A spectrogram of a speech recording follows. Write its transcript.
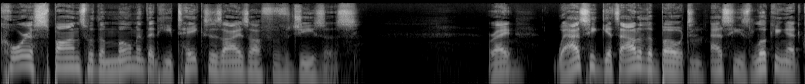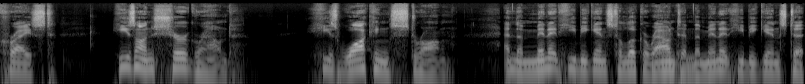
corresponds with the moment that he takes his eyes off of Jesus right? Mm. As he gets out of the boat, mm. as he's looking at Christ, he's on sure ground. He's walking strong. And the minute he begins to look around him, the minute he begins to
